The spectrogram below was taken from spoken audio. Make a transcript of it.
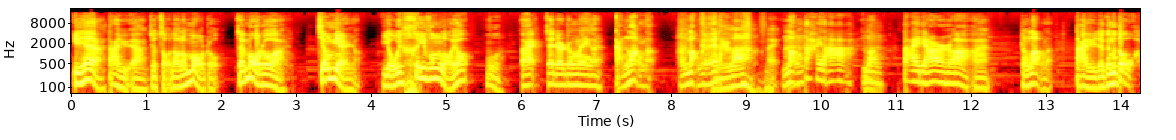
一天啊，大禹啊就走到了茂州，在茂州啊江面上有一黑风老妖，哇，哎，在这儿正那个赶浪呢，啊浪越来越大，浪哎，浪大一大，浪大一点儿是吧？哎，正浪呢，大禹就跟他斗啊。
